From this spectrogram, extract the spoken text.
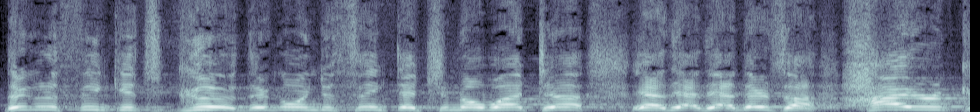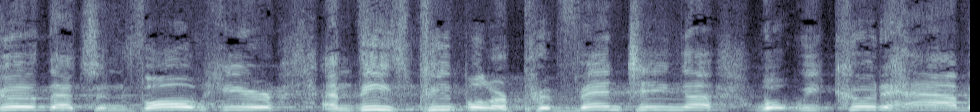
They're going to think it's good. They're going to think that, you know what, uh, yeah, yeah, there's a higher good that's involved here, and these people are preventing uh, what we could have,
